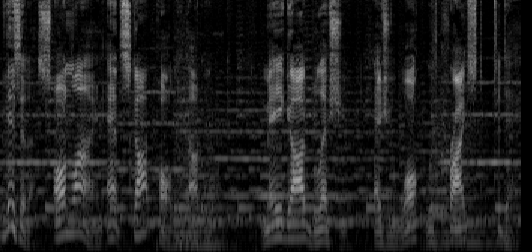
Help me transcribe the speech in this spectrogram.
Visit us online at scottpauley.org. May God bless you as you walk with Christ today.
